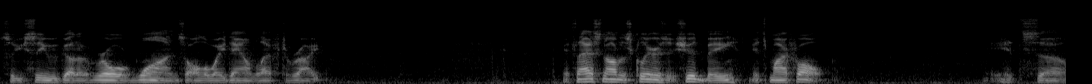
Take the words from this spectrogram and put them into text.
So you see we've got a row of ones all the way down left to right. If that's not as clear as it should be, it's my fault. It's uh,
